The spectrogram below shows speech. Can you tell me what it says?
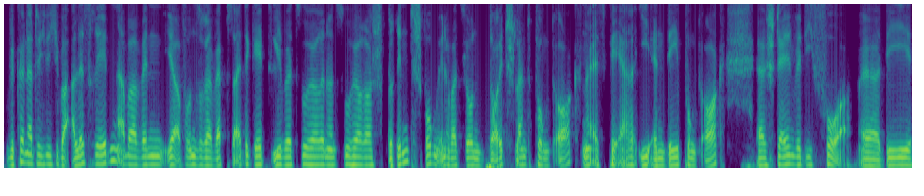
wir können natürlich nicht über alles reden, aber wenn ihr auf unsere Webseite geht, liebe Zuhörerinnen und Zuhörer, Sprint, Sprunginnovation Deutschland.org, ne, S-P-R-I-N-D.org, äh, stellen wir die vor. Äh, die,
